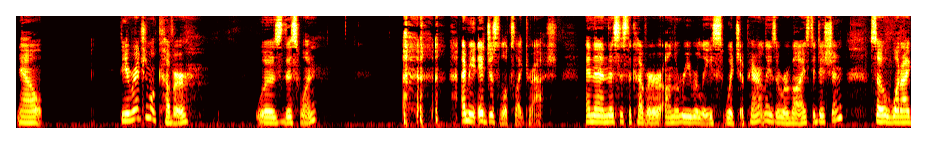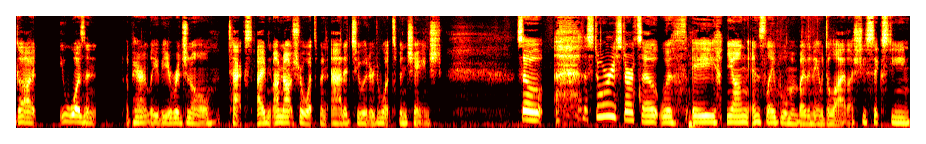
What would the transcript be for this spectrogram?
Now, the original cover was this one. I mean, it just looks like trash. And then this is the cover on the re-release, which apparently is a revised edition. So what I got wasn't apparently the original text. I'm, I'm not sure what's been added to it or what's been changed. So the story starts out with a young enslaved woman by the name of Delilah. She's 16.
